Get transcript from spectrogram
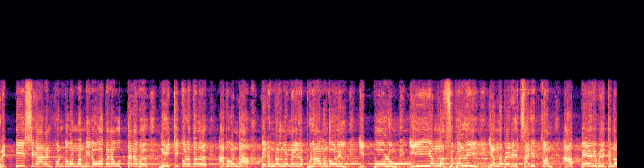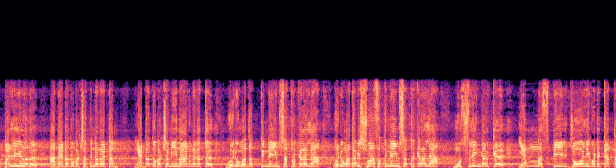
ബ്രിട്ടീഷുകാരൻ കൊണ്ടുവന്ന നിരോധന ഉത്തരവ് നീക്കിക്കൊടുത്തത് അതുകൊണ്ടാ പെരിന്തൽമണ്ണയിലെ പുലാമന്തോളിൽ ഇപ്പോഴും ഇ എം എസ് പള്ളി എന്ന പേരിൽ ചരിത്രം ആ പേര് വിളിക്കുന്ന പള്ളിയുള്ളത് അത് ഇടതുപക്ഷത്തിന്റെ നേട്ടം. ഇടതുപക്ഷം ഈ നാടിനകത്ത് ഒരു മതത്തിന്റെയും ശത്രുക്കളല്ല ഒരു മതവിശ്വാസത്തിന്റെയും ശത്രുക്കളല്ല. മുസ്ലിങ്ങൾക്ക് എം എസ് പിയിൽ ജോലി കൊടുക്കാത്ത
